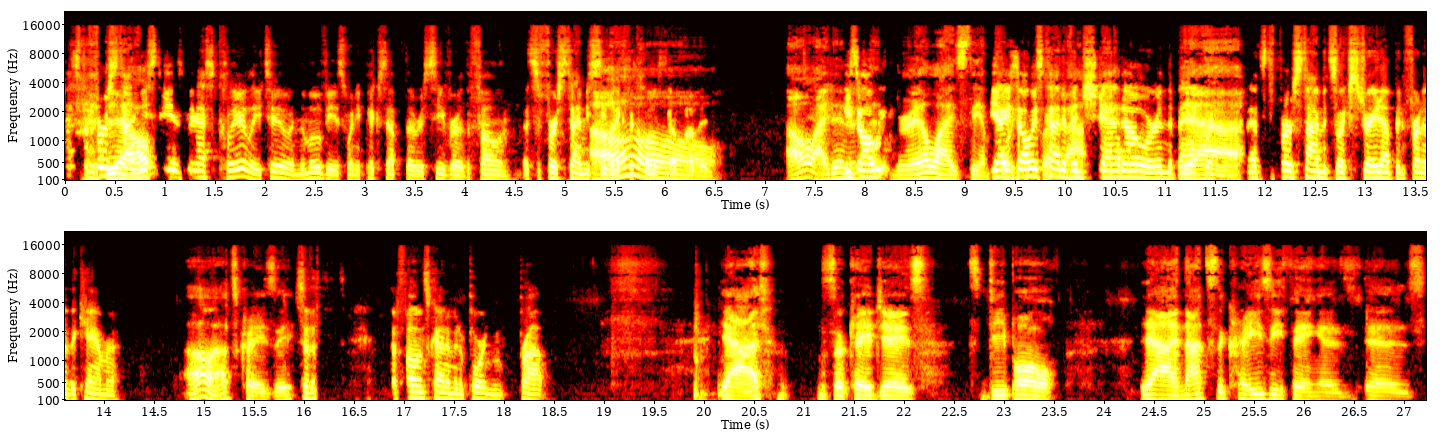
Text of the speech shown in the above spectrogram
That's the first yeah. time you see his mask clearly too in the movie is when he picks up the receiver of the phone. That's the first time you see like the close up of it. Oh. Oh, I didn't he's always, realize the Yeah, he's always kind of, in shadow or in the background. Yeah. That's the first time it's like straight up in front of the camera. Oh, that's crazy. So the, the phone's kind of an important prop. Yeah, it's okay, Jays. It's deep hole. Yeah, and that's the crazy thing is is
